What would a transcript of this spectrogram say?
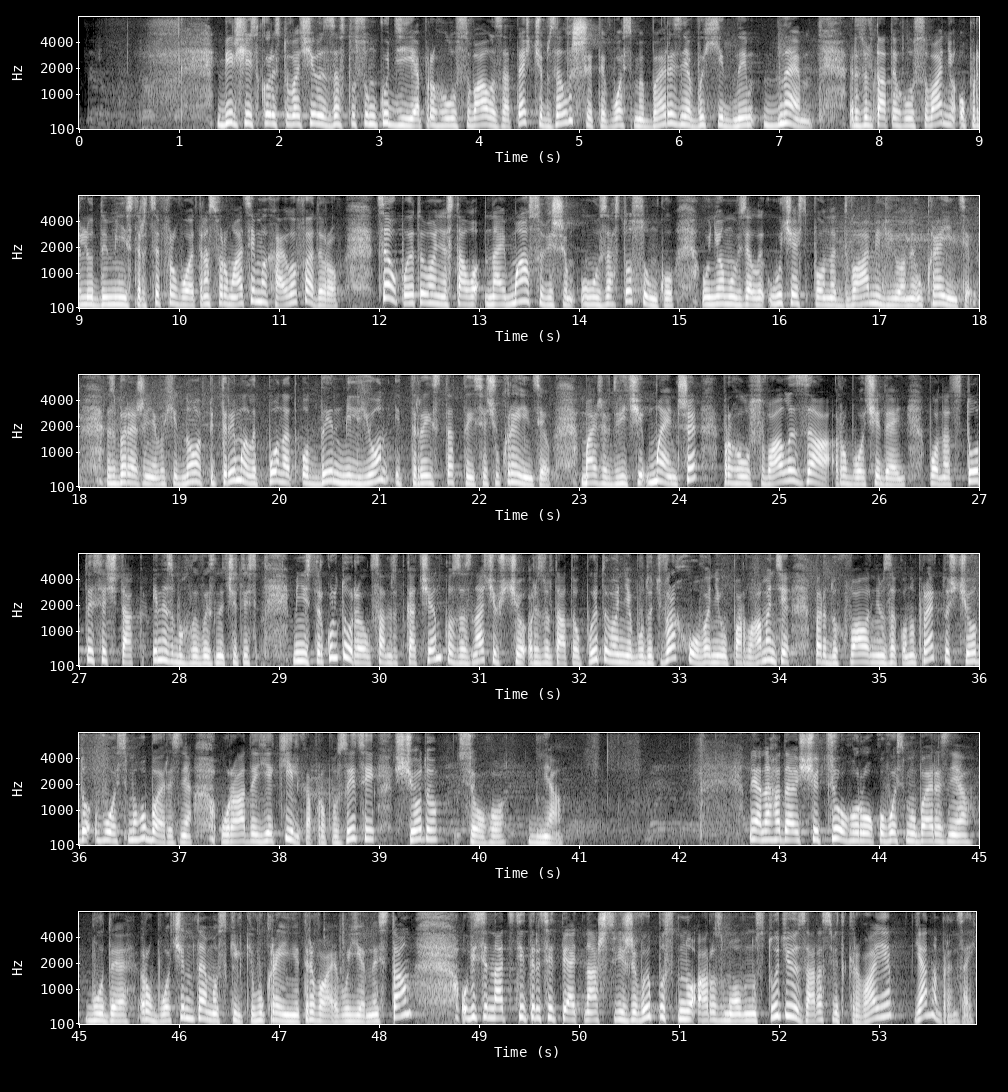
Більшість користувачів застосунку Дія проголосували за те, щоб залишити 8 березня вихідним днем. Результати голосування оприлюднив міністр цифрової трансформації Михайло Федоров. Це опитування стало наймасовішим у застосунку. У ньому взяли участь понад 2 мільйони українців. Збереження вихідного підтримали понад 1 мільйон і 300 тисяч українців. Майже вдвічі менше проголосували за робочий день. Понад 100 тисяч так і не змогли визначитись. Міністр культури Олександр Ткаченко зазначив, що результати опитування будуть враховані у парламенті перед ухваленням законопроекту щодо 8 березня. У ради є кілька пропозицій щодо цього дня. Ну, Я нагадаю, що цього року, 8 березня, буде робочим днем, оскільки в Україні триває воєнний стан. О 18.35 наш свіжий випуск. Ну а розмовну студію зараз відкриває Яна Брензай.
